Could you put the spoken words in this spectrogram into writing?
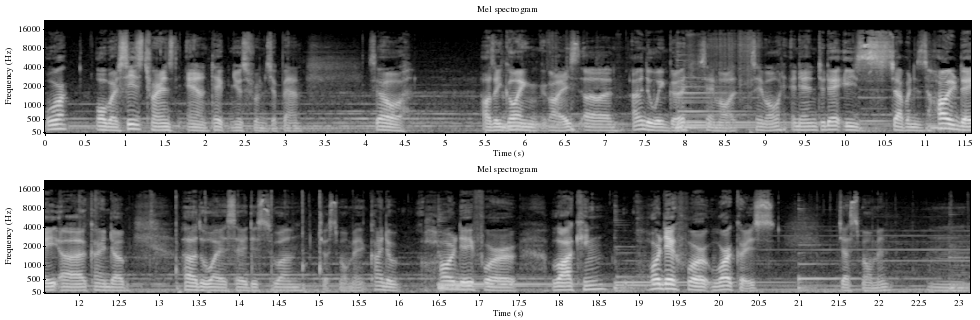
or overseas trends and tech news from Japan. So how's it going guys? Uh, I'm doing good, same old, same old. And then today is Japanese holiday, uh, kind of how do I say this one? Just a moment. Kind of holiday for working, holiday for workers. Just a moment. Mm.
